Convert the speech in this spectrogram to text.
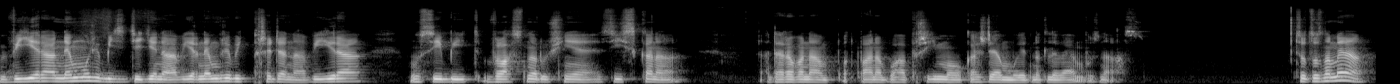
víra nemůže být zděděná, víra nemůže být předaná, víra musí být vlastnoručně získaná a darovaná od Pána Boha přímo každému jednotlivému z nás. Co to znamená?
